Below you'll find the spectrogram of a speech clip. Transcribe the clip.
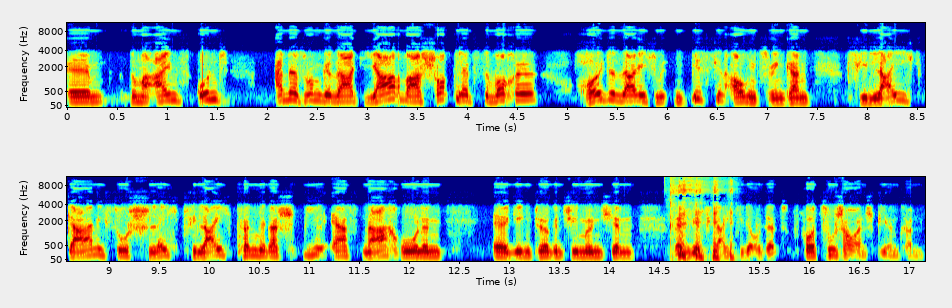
ähm, Nummer eins. Und andersrum gesagt, ja, war Schock letzte Woche. Heute sage ich mit ein bisschen Augenzwinkern, vielleicht gar nicht so schlecht. Vielleicht können wir das Spiel erst nachholen äh, gegen Türkgücü München, wenn wir vielleicht wieder unter, vor Zuschauern spielen können.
